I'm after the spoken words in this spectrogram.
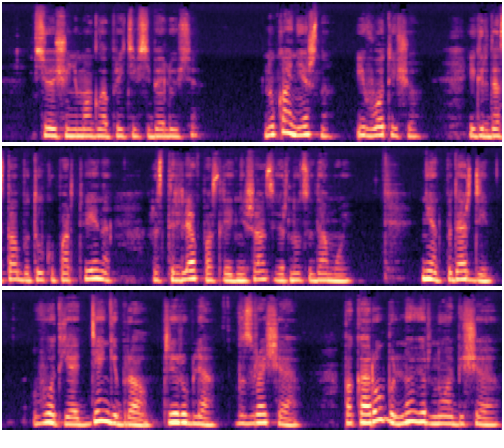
— все еще не могла прийти в себя Люся. «Ну, конечно. И вот еще». Игорь достал бутылку портвейна, расстреляв последний шанс вернуться домой. «Нет, подожди. Вот я деньги брал, три рубля. Возвращаю. Пока рубль, но верну, обещаю.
